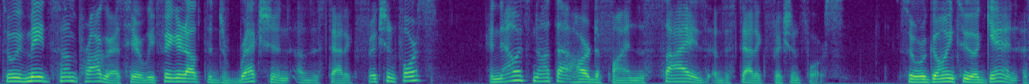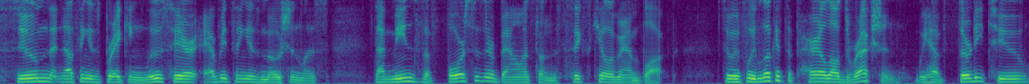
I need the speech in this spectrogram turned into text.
So we've made some progress here. We figured out the direction of the static friction force, and now it's not that hard to find the size of the static friction force. So we're going to, again, assume that nothing is breaking loose here, everything is motionless. That means the forces are balanced on the six kilogram block. So if we look at the parallel direction, we have 32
